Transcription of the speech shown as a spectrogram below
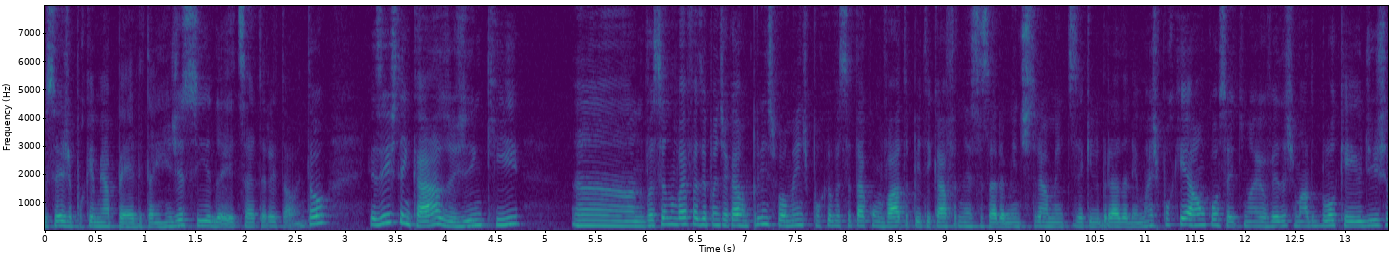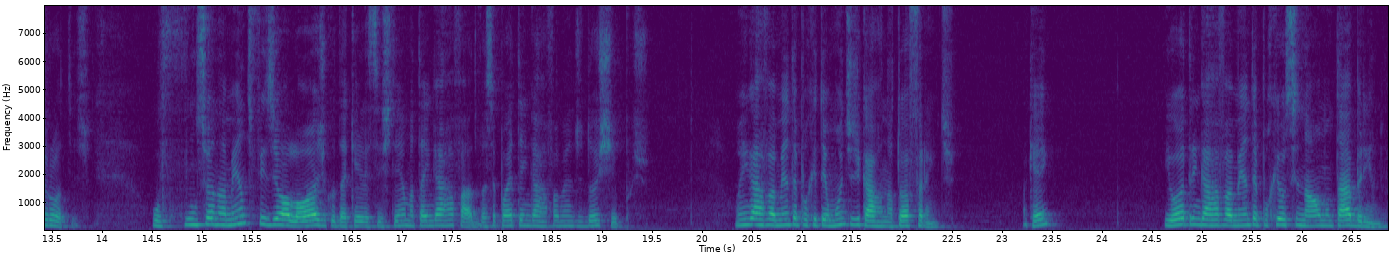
seja porque minha pele está enrijecida, etc. E tal. Então, existem casos em que hum, você não vai fazer panchakarma principalmente porque você está com vata, pitta e kapha necessariamente extremamente desequilibrado ali, mas porque há um conceito no Ayurveda chamado bloqueio de esrotas. o funcionamento fisiológico daquele sistema está engarrafado. Você pode ter engarrafamento de dois tipos. Um engarrafamento é porque tem um monte de carro na tua frente, ok? E outro engarrafamento é porque o sinal não está abrindo.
